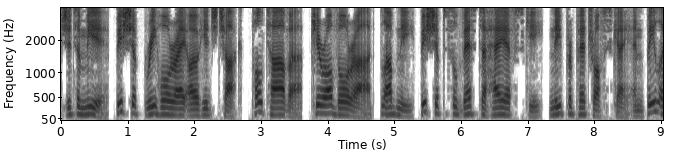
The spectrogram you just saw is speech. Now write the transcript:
Zhytomyr, Bishop Rihore Ohijchuk, Poltava, Kirovohrad, Lubny, Bishop Sylvester Hayevsky, Dnipropetrovsk and Bila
